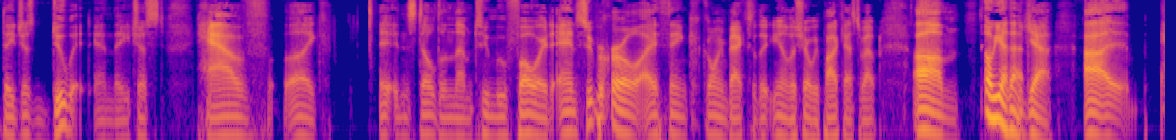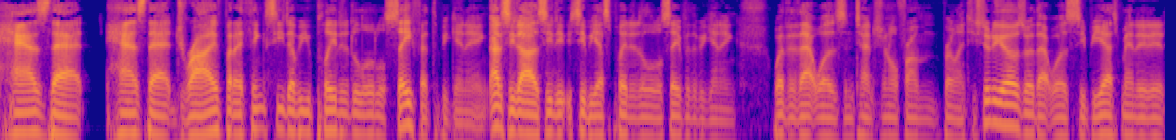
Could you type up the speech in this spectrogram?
they just do it, and they just have like it instilled in them to move forward. And Supergirl, I think, going back to the you know the show we podcast about, um, oh yeah, that yeah, uh, has that has that drive, but I think CW played it a little safe at the beginning. Uh, C- uh, CD, CBS played it a little safe at the beginning. Whether that was intentional from Berlanti Studios or that was CBS mandated,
